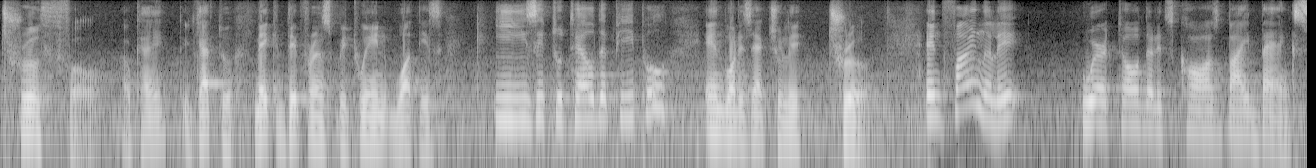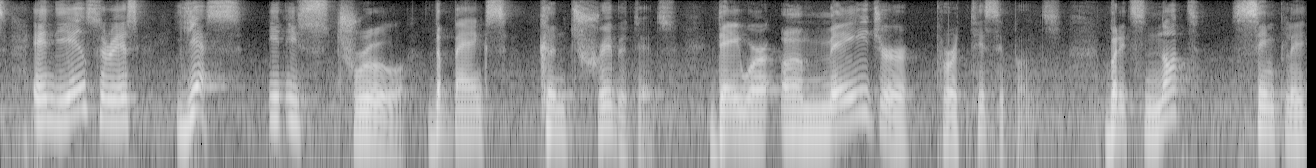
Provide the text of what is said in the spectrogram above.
truthful. Okay? You have to make a difference between what is easy to tell the people and what is actually true. And finally, we're told that it's caused by banks. And the answer is yes, it is true. The banks contributed. They were a major participant. But it's not simply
